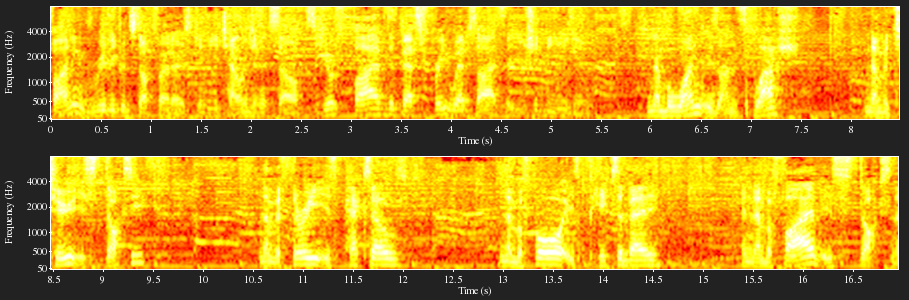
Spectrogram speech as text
Finding really good stock photos can be a challenge in itself, so here are five of the best free websites that you should be using. Number one is Unsplash. Number two is Stocksy. Number three is Pexels. Number four is Pixabay. And number five is StockSnap.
